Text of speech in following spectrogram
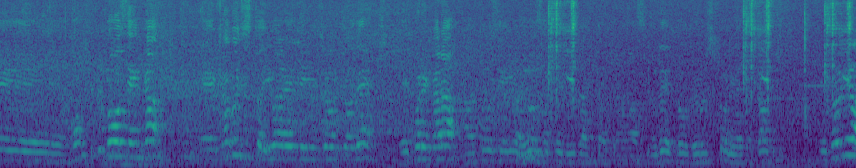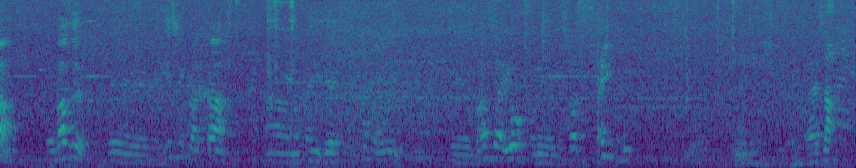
えー、当選が、えー、確実と言われている状況で、えー、これから当選祝いをさせていただきたいと思いますのでどうぞよろしくお願いいたします。えそれでは、えまず、えー、土方あまたひで今回より、えー、漫才をお願いします。はい。お願いします。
